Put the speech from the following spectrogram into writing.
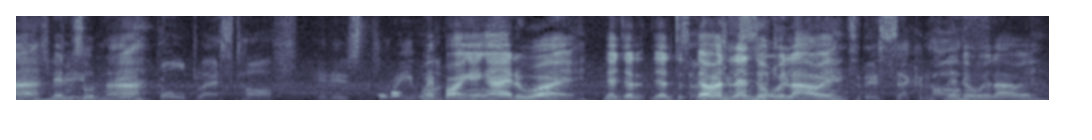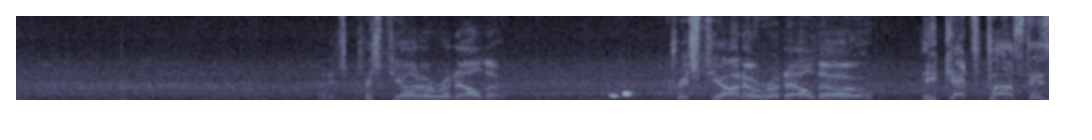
นะ It's เล่น been สุดนะ a goal-blessed half. It is 3-1. ไม่ปล่อยง่ายๆด้วย เดี๋ยวจะเดี๋ยว So แล้วมัน just เล่นถ่วงเว settling ลา back เว้ย into this second half. เล่นถ่วงเวลาเว้ย And it's Cristiano Ronaldo. Cristiano Ronaldo. He gets past his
